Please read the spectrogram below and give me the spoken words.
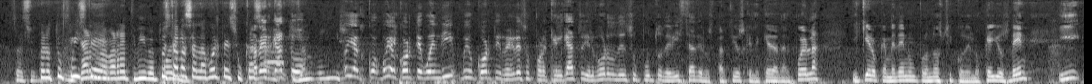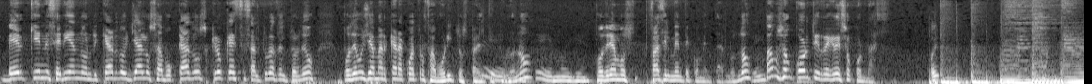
Pero tú fuiste. Vive en Tú estabas a la vuelta de su casa. A ver, gato, no voy. voy al, co- voy al corte, Wendy, voy a un corte y regreso para que el gato y el gordo den su punto de vista de los partidos que le quedan al Puebla y quiero que me den un pronóstico de lo que ellos ven y ver quiénes serían, don Ricardo, ya los abocados. Creo que a estas alturas del torneo podemos ya marcar a cuatro favoritos para el Sí, título, ¿no? Sí, muy bien. Podríamos fácilmente comentarlos, ¿no? Sí. Vamos a un corte y regreso con más. Hoy-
